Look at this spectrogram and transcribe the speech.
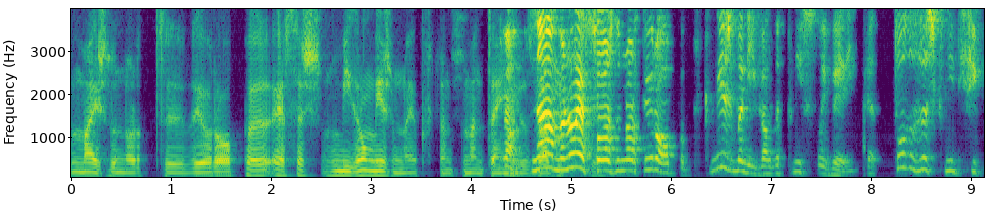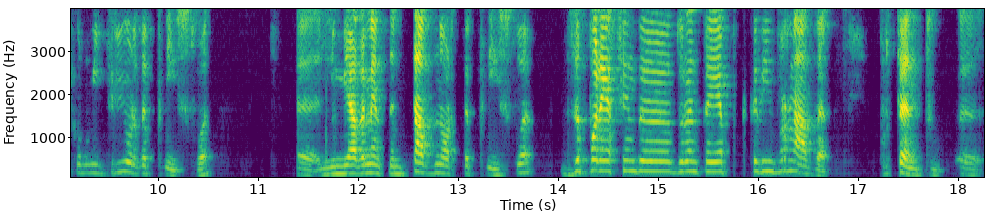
mais do norte da Europa, essas migram mesmo, não é? Portanto, mantêm não, Não, mas não é só as do norte da Europa, porque mesmo a nível da Península Ibérica, todas as que nidificam no interior da Península, eh, nomeadamente na metade norte da Península, desaparecem de, durante a época de invernada. Portanto, eh,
